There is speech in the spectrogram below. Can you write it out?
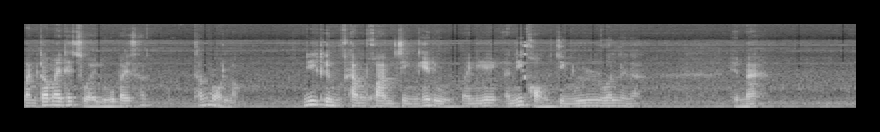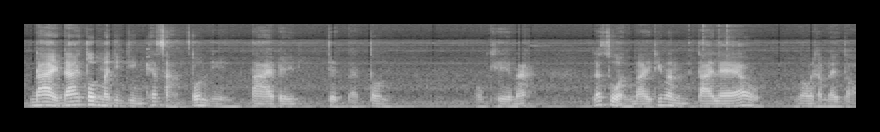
มันก็ไม่ได้สวยหรูไปสักทั้งหมดหรอก นี่คือทำความจริงให้ดูอันนี้ อันนี้ของจริงล้วนเลยนะ เห็นไหมได้ได้ต้นมาจริง ๆ แค่สามต้นเอง ตายไปเจ็ดแปดต้น โอเคไหม และส่วนใบที่มันตายแล้วเอาไปทำอะไรต่อ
